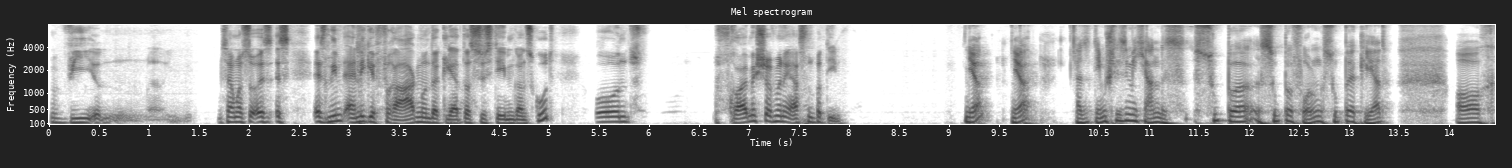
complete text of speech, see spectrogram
wie, sagen wir so, es, es, es nimmt einige Fragen und erklärt das System ganz gut. Und freue mich schon auf meine ersten Partien. Ja, ja. Also dem schließe ich mich an. Das ist super, super Folgen, super erklärt. Auch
